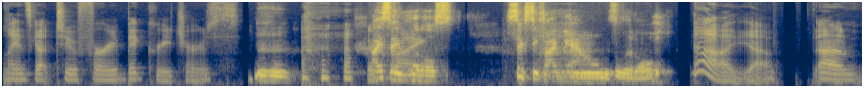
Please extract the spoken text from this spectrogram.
Lane's got two furry big creatures. Mm-hmm. I say little, 65 pounds, little. Yeah, yeah. Um,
